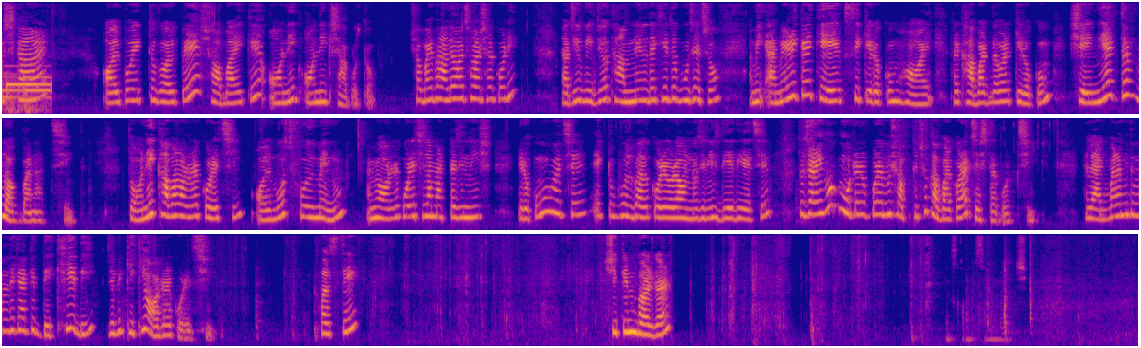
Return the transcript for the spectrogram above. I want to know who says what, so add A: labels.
A: নমস্কার। অল্প একটু গল্পে সবাইকে অনেক অনেক স্বাগত। সবাই ভালো আছো আশা করি? আজকে ভিডিও থামনেল দেখে তো বুঝেছ, আমি আমেরিকায় কেএফসি কীরকম হয়, তার খাবার দাবার কীরকম, সেই নিয়ে একটা ব্লগ বানাচ্ছি। তো অনেক খাবার অর্ডার করেছি অলমোস্ট ফুল মেনু আমি অর্ডার করেছিলাম একটা জিনিস, এরকমও হয়েছে, একটু ভুলভাল করে ওরা অন্য জিনিস দিয়ে দিয়েছে। তো যাই হোক, মোটের উপরে আমি সবকিছু কভার করার চেষ্টা করছি। তাহলে একবার আমি তোমাদেরকে আগে দেখিয়ে দিই যে আমি কি কি অর্ডার করেছি। ফার্স্টে চিকেন বার্গার.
